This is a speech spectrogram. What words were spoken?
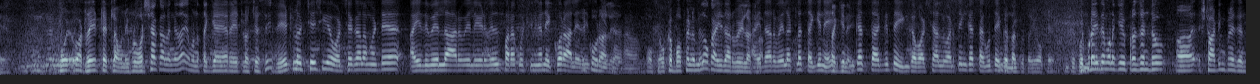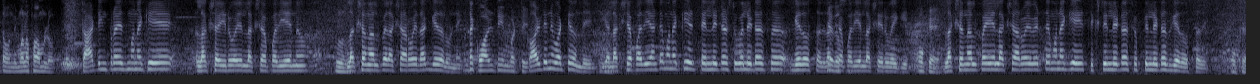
వాటి రేట్లు ఎట్లా ఉన్నాయి? ఇప్పుడు వర్షాకాలం కదా ఏమైనా తగ్గాయా రేట్లు వచ్చేసి? రేట్లు వచ్చేసి ఇక వర్షాకాలం అంటే ఐదు వేలు ఆరు వేలు ఏడు వేలు ఫరక్ వచ్చింది కానీ ఎక్కువ రాలేదు ఎక్కువ రాలేదు. ఓకే ఒక బఫెలో మీద ఒక ఐదు ఆరు వేలు ఐదు ఆరు వేలు అట్లా తగ్గినాయి. ఇంకా తగ్గుతాయి ఇంకా వర్షాలు పడితే ఇంకా తగ్గుతాయి. తగ్గుతాయి ఓకే. ఇప్పుడైతే మనకి ప్రజెంట్ స్టార్టింగ్ ప్రైస్ ఎంత ఉంది మన ఫామ్లో? స్టార్టింగ్ ప్రైస్ మనకి లక్ష ఇరవై లక్ష పదిహేను లక్ష నలభై లక్ష అరవై దాకా గేదెలు ఉన్నాయి. అంటే క్వాలిటీని బట్టి. క్వాలిటీని బట్టి ఉంది. ఇక లక్ష పది అంటే మనకి టెన్ లీటర్స్ ట్వెల్వ్ లీటర్స్ గేదె వస్తుంది. లక్ష పదిహేను లక్ష ఇరవైకి. లక్ష నలభై లక్ష అరవై పెడితే మనకి సిక్స్టీన్ లీటర్స్ ఫిఫ్టీన్ లీటర్స్ గేదె వస్తుంది. ఓకే.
